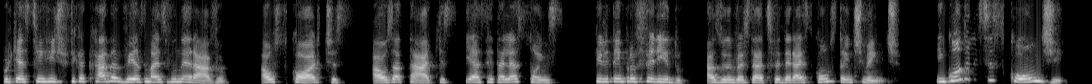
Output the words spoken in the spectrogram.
porque assim a gente fica cada vez mais vulnerável aos cortes, aos ataques e às retaliações que ele tem proferido às universidades federais constantemente. Enquanto ele se esconde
